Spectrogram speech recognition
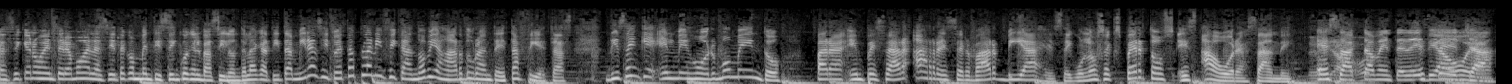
así que nos enteramos a las 7.25 en el Basilón de la Gatita. Mira, si tú estás planificando viajar durante estas fiestas, dicen que el mejor momento para empezar a reservar viajes, según los expertos, es ahora, Sandy. Exactamente, desde, Desde ahora,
